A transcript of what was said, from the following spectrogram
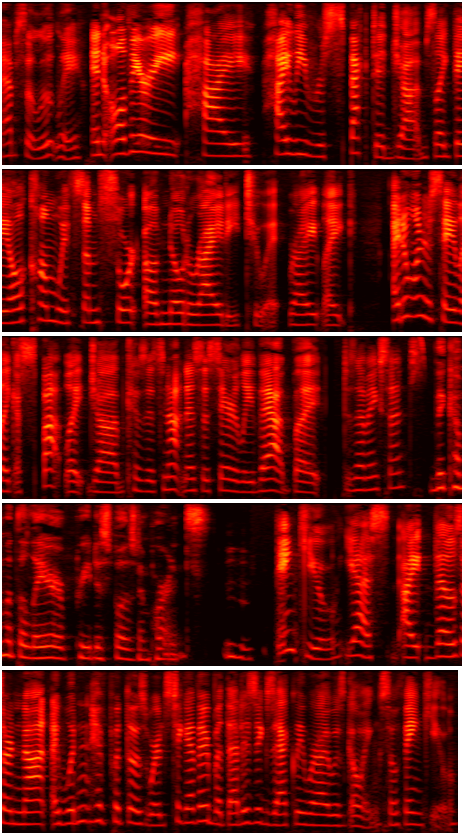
Absolutely. And all very high, highly respected jobs. Like they all come with some sort of notoriety to it, right? Like, I don't want to say like a spotlight job because it's not necessarily that, but does that make sense? They come with a layer of predisposed importance. hmm Thank you. Yes, I those are not I wouldn't have put those words together, but that is exactly where I was going. So thank you.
